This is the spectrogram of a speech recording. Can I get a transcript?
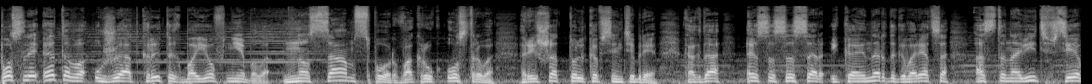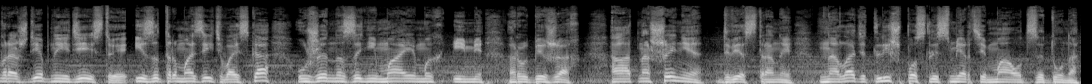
После этого уже открытых боев не было, но сам спор вокруг острова решат только в сентябре, когда СССР и КНР договорятся остановить все враждебные действия и затормозить войска уже на занимаемых неведомых ими рубежах. А отношения две страны наладят лишь после смерти Мао Цзэдуна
